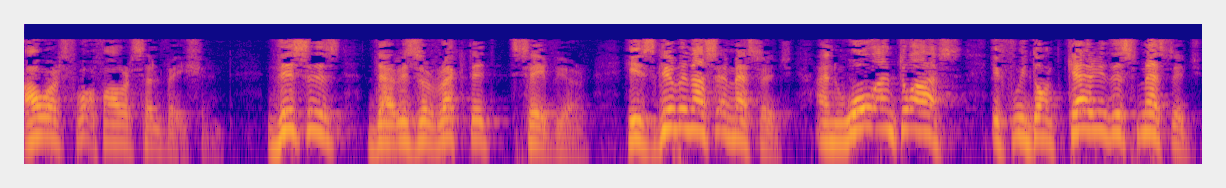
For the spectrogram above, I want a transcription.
our, of our salvation. This is the resurrected Savior. He's given us a message. And woe unto us if we don't carry this message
